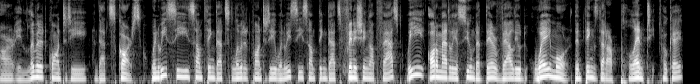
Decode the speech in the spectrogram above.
are in limited quantity and that's scarce. When we see something that's limited quantity, when we see something that's finishing up fast, we automatically assume that they're valued way more than things that are plenty. Okay?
